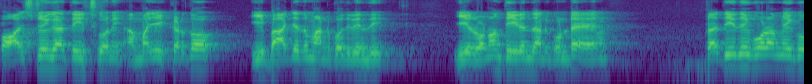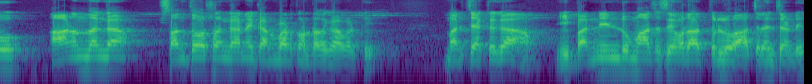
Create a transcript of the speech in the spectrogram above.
పాజిటివ్గా తీర్చుకొని అమ్మాయి ఇక్కడతో ఈ బాధ్యత మనకు వదిలింది ఈ రుణం తీరింది అనుకుంటే ప్రతిదీ కూడా మీకు ఆనందంగా సంతోషంగానే కనబడుతుంటుంది కాబట్టి మరి చక్కగా ఈ పన్నెండు మాస శివరాత్రులు ఆచరించండి.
